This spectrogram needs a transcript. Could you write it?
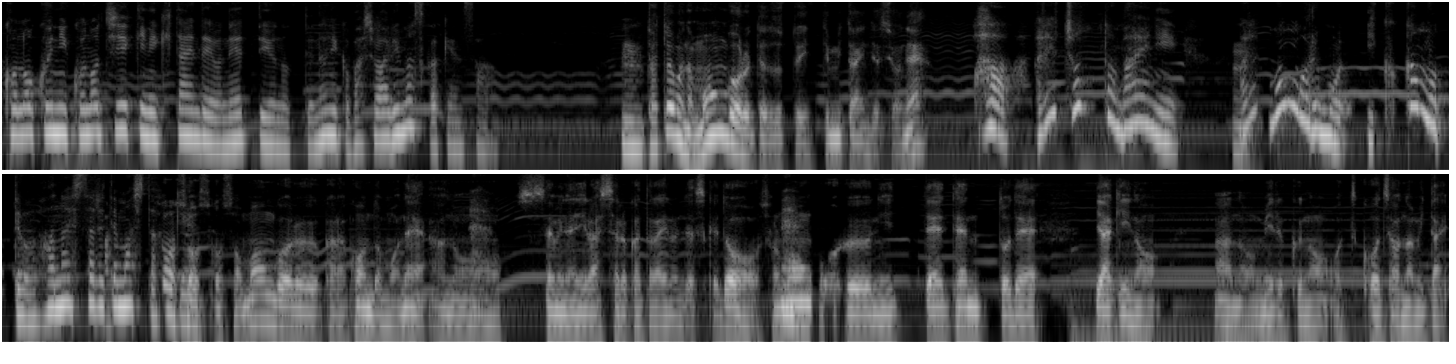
この国、この地域に行きたいんだよねっていうのって何か場所ありますか、ケンさん？うん、例えばね、モンゴルってずっと行ってみたいんですよね。あ、あれちょっと前に、うん。あれ？モンゴルも行くかもってお話しされてましたっけ？そうそうそうそう、モンゴルから今度もね、あのセミナーにいらっしゃる方がいるんですけど、そのええ。モンゴルに行って、テントでヤギのあのミルクのお紅茶を飲みたい。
